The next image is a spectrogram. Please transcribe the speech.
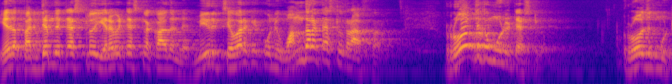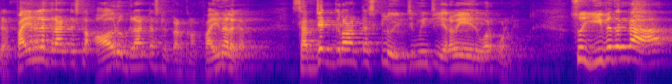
ఏదో పద్దెనిమిది టెస్టులు ఇరవై టెస్టులు కాదండి. మీరు చివరికి కొన్ని వందల టెస్టులు రాస్తారు. రోజుకు మూడు టెస్టులు. రోజుకు మూడు టెస్ట్ ఫైనల్ గ్రాండ్ టెస్టులు ఆరు గ్రాండ్ టెస్టులు పెడుతున్నాం ఫైనల్గా సబ్జెక్ట్ గ్రాండ్ టెస్టులు ఇంచుమించు ఇరవై ఐదు వరకు ఉన్నాయి. సో ఈ విధంగా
